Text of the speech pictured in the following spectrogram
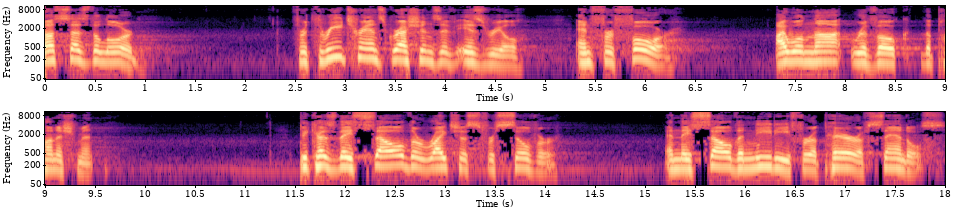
Thus says the Lord For three transgressions of Israel, and for four, I will not revoke the punishment. Because they sell the righteous for silver, and they sell the needy for a pair of sandals.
